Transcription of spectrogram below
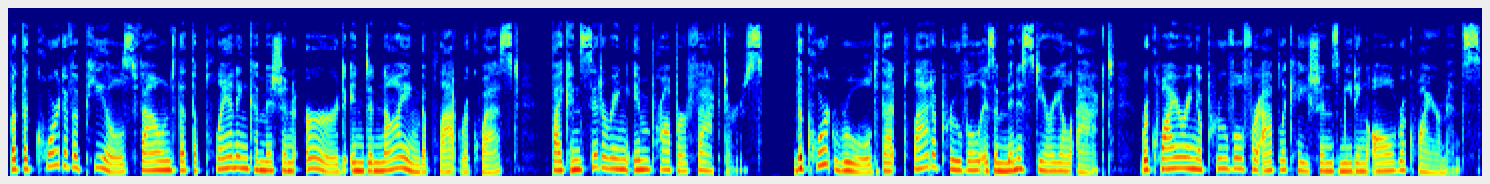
but the Court of Appeals found that the Planning Commission erred in denying the plat request by considering improper factors. The court ruled that plat approval is a ministerial act requiring approval for applications meeting all requirements.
